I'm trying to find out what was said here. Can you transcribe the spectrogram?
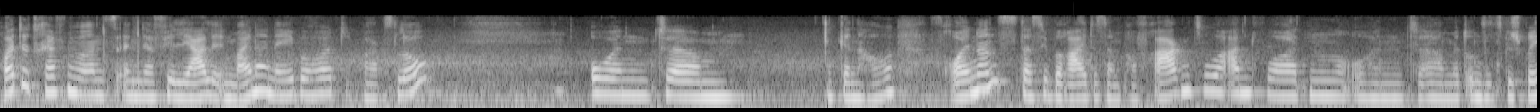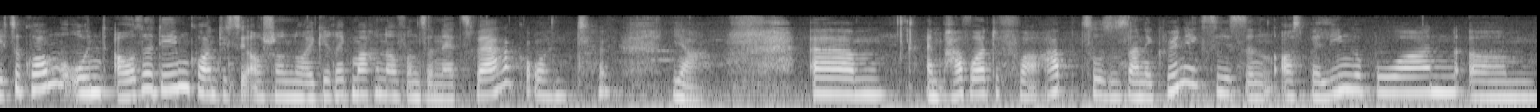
heute treffen wir uns in der Filiale in meiner Neighborhood, Slope. Und ähm, Genau, freuen uns, dass sie bereit ist, ein paar Fragen zu beantworten und äh, mit uns ins Gespräch zu kommen. Und außerdem konnte ich sie auch schon neugierig machen auf unser Netzwerk. Und ja, ähm, ein paar Worte vorab zu Susanne König. Sie ist in Ostberlin geboren, ähm,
